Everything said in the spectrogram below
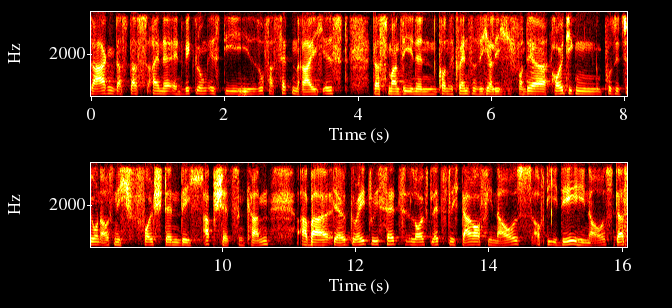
sagen, dass das eine Entwicklung ist, die so facettenreich ist, dass man sie in den Konsequenzen sicherlich von der heutigen Position aus nicht vollständig abschätzen kann. Aber der Great Reset läuft letztlich darauf hinaus, auf die Idee hinaus, dass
